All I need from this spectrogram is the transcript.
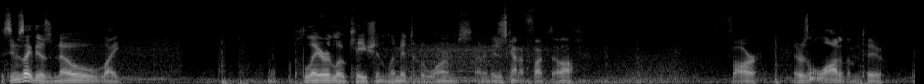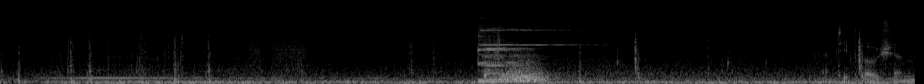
It seems like there's no, like, player location limit to the worms. I mean, they're just kind of fucked off. Far. There was a lot of them, too. Ocean.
